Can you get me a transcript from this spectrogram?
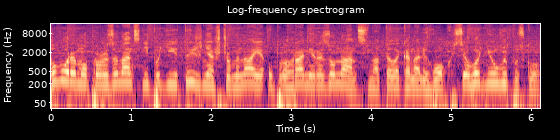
Говоримо про резонансні події тижня, що минає у програмі Резонанс на телеканалі ГОК. Сьогодні у випуску.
